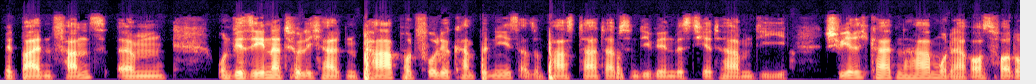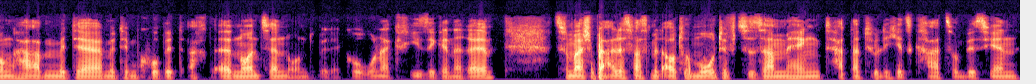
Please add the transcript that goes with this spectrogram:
mit beiden Funds. Ähm, und wir sehen natürlich halt ein paar Portfolio-Companies, also ein paar Startups, in die wir investiert haben, die Schwierigkeiten haben oder Herausforderungen haben mit, der, mit dem Covid-19 äh, und mit der Corona-Krise generell. Zum Beispiel alles, was mit Automotive zusammenhängt, hat natürlich jetzt gerade so ein bisschen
